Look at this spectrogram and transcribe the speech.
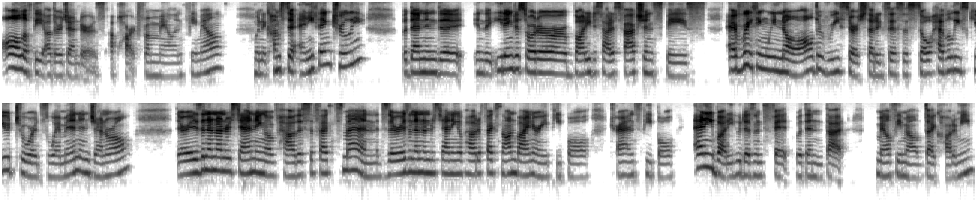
all of the other genders apart from male and female when it comes to anything truly. But then in the in the eating disorder or body dissatisfaction space everything we know all the research that exists is so heavily skewed towards women in general. There isn't an understanding of how this affects men. There isn't an understanding of how it affects non-binary people trans people anybody who doesn't fit within that male female dichotomy.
